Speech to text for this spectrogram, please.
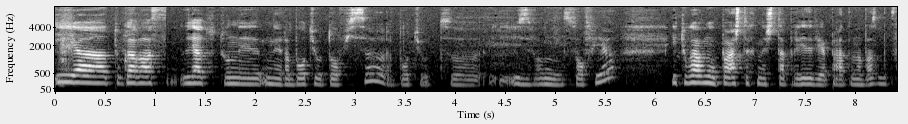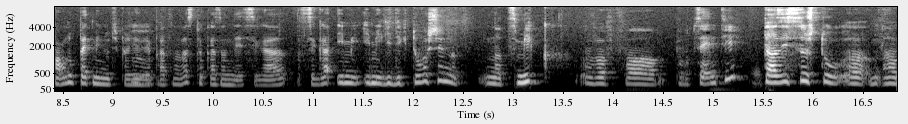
И а, тогава аз лятото не, не работи от офиса, работи от а, извън София. И тогава му пращах неща преди да ви я пратя на вас, буквално 5 минути преди mm. да ви я пратя на вас. Той каза, не, сега, сега и, ми, и ми ги диктуваше на, на цмик в а, проценти. Тази също а, а,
